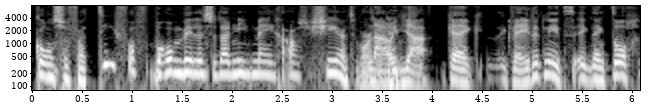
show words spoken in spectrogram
conservatief? Of waarom willen ze daar niet mee geassocieerd worden? Nou ja, kijk, ik weet het niet. Ik denk toch,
